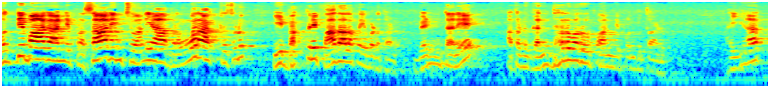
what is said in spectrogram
కొద్ది భాగాన్ని ప్రసాదించు అని ఆ బ్రహ్మరాక్షసుడు ఈ భక్తుని పాదాలపై పడతాడు. వెంటనే అతడు గంధర్వ రూపాన్ని పొందుతాడు. అయ్యా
